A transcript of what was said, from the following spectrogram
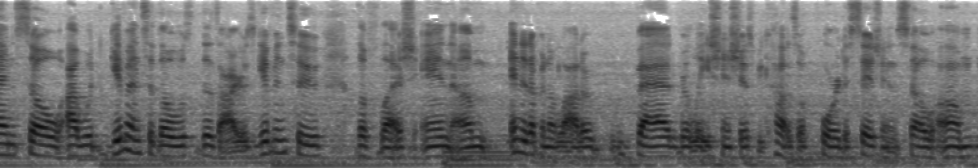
and so I would give into those desires, give into the flesh, and um, ended up in a lot of bad relationships because of poor decisions. So, um,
